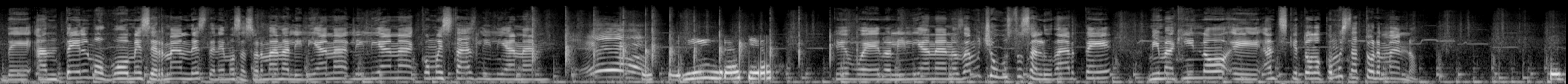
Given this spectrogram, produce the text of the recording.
de Antelmo Gómez Hernández, tenemos a su hermana Liliana. Liliana, ¿cómo estás, Liliana? bien, gracias. Qué bueno, Liliana. Nos da mucho gusto saludarte. Me imagino, eh, antes que todo, ¿cómo está tu hermano? Pues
